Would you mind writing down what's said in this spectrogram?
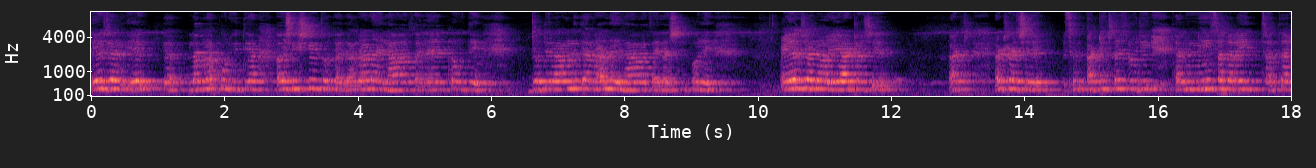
एक जण एक त्या- लग्नापूर्वी त्या अशिक्षित होत्या. त्यांना लिहायला वाचायला येत नव्हते. ज्योतिरावांनी त्यांना लिहायला वाचायला शिकवले. एक जानेवारी अठराशे आठ अठराशे अठ्ठेचाळीस रोजी त्यांनी सातारा इ- सातारा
